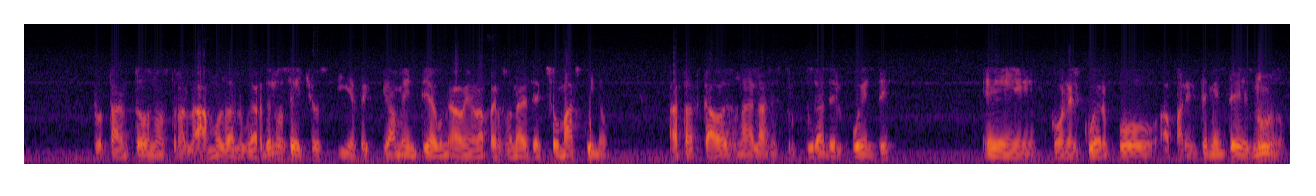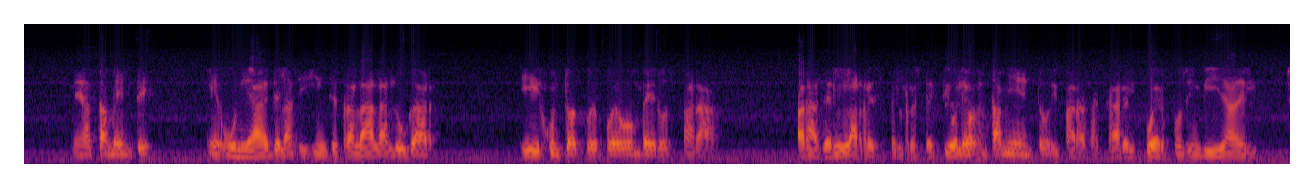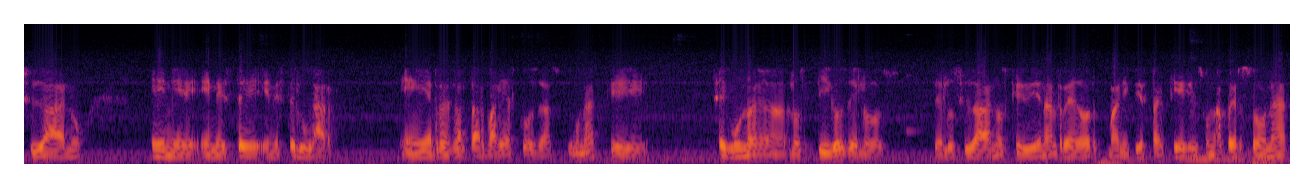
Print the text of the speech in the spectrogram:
Por lo tanto, nos trasladamos al lugar de los hechos y efectivamente había una persona de sexo masculino atascado en una de las estructuras del puente eh, con el cuerpo aparentemente desnudo. Inmediatamente, eh, unidades de la SIGIN se trasladan al lugar y junto al cuerpo de bomberos para, para hacer el respectivo levantamiento y para sacar el cuerpo sin vida del ciudadano en, eh, en este, en este lugar. Eh, resaltar varias cosas. Una que según eh, los testigos de los, de los ciudadanos que viven alrededor manifiestan que es una persona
